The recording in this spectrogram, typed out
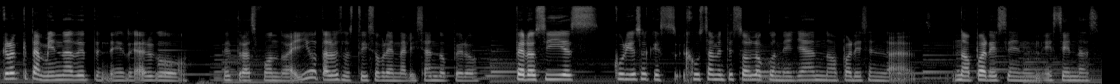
creo que también ha de tener algo de trasfondo ahí, o tal vez lo estoy sobreanalizando, pero, pero sí es curioso que justamente solo con ella no aparecen las, no aparecen escenas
